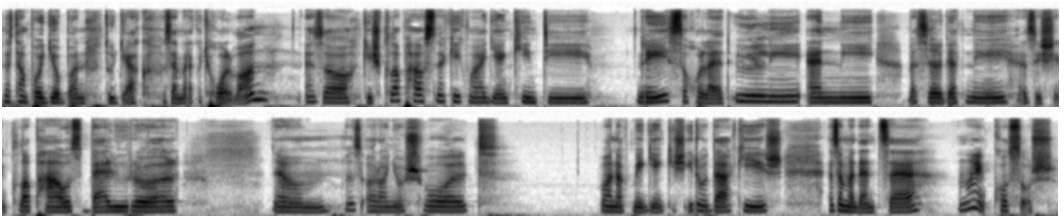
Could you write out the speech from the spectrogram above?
de Tampa, hogy jobban tudják az emberek, hogy hol van. Ez a kis clubhouse nekik, van egy ilyen kinti rész, ahol lehet ülni, enni, beszélgetni, ez is ilyen clubhouse belülről, um, ez aranyos volt, vannak még ilyen kis irodák is, ez a medence. Nagyon koszos,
